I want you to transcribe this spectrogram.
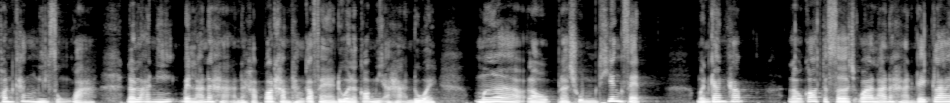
ค่อนข้างมีสูงกว่า แล้วร้านนี้เป็นร้านอาหารนะครับ ก็ทำทั้งกาแฟด้วยแล้วก็มีอาหารด้วย เมื่อเราประชุมเที่ยงเสร็จ เหมือนกันครับ เราก็จะเซิร์ชว่าร้านอาหารใกล้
